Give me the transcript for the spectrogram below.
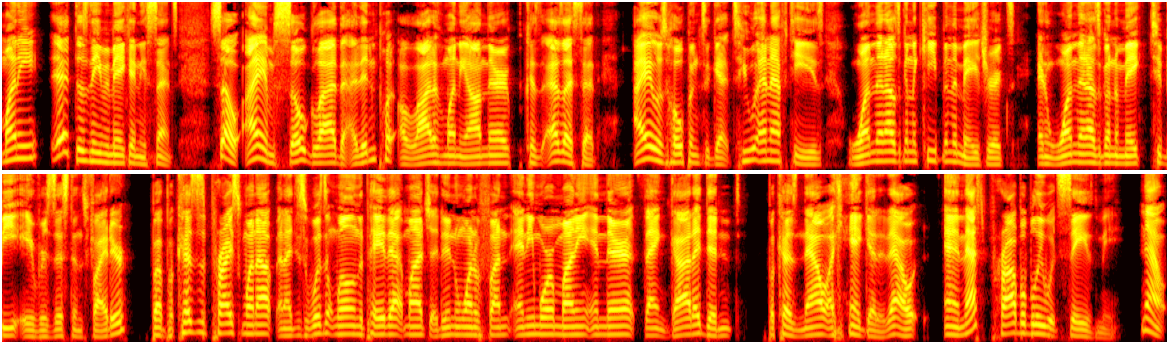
money, it doesn't even make any sense. So I am so glad that I didn't put a lot of money on there because as I said, I was hoping to get two NFTs, one that I was going to keep in the Matrix and one that I was going to make to be a resistance fighter. But because the price went up and I just wasn't willing to pay that much, I didn't want to fund any more money in there. Thank God I didn't because now I can't get it out. And that's probably what saved me. Now,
